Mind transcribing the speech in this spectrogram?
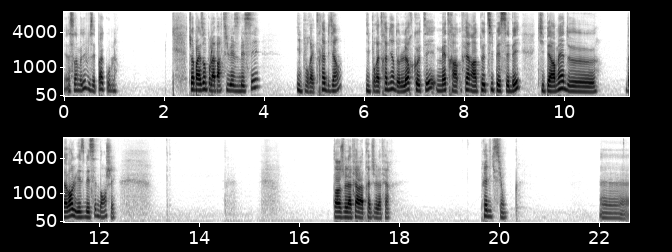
Il y a certains modules où c'est pas cool. Tu vois, par exemple, pour la partie USB-C, ils pourraient très bien, ils pourraient très bien de leur côté mettre faire un petit PCB qui permet de d'avoir l'USB-C de brancher. Attends, je vais la faire là, après, je vais la faire. Prédiction. Euh,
